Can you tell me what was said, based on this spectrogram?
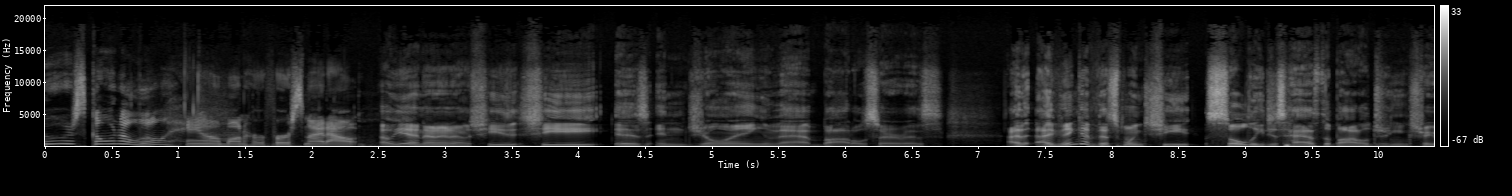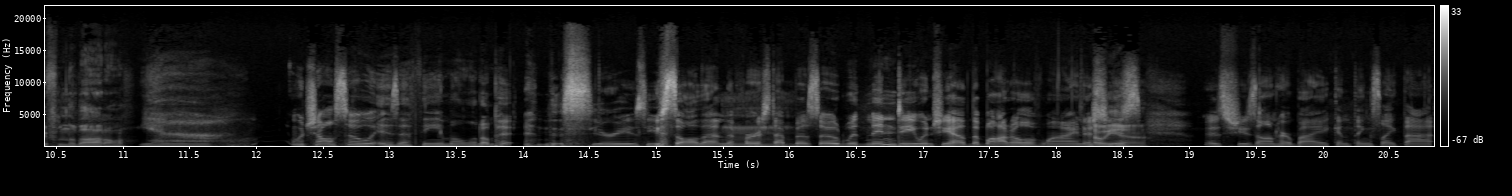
who's going a little ham on her first night out. Oh yeah, no, no, no. She she is enjoying that bottle service. I I think at this point she solely just has the bottle, drinking straight from the bottle. Yeah. Which also is a theme a little bit in this series. You saw that in the first episode with Mindy when she had the bottle of wine as Mm. Oh she's yeah, as she's on her bike and things like that.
